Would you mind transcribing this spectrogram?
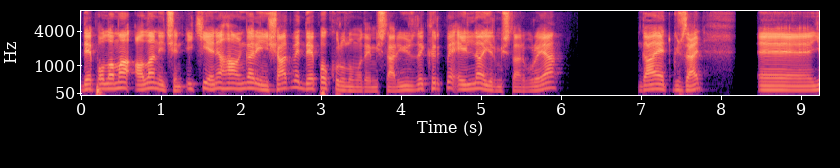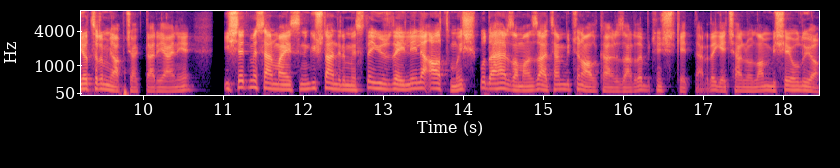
depolama alan için iki yeni hangar inşaat ve depo kurulumu demişler. %40 ve 50 ayırmışlar buraya. Gayet güzel Ee, yatırım yapacaklar yani. İşletme sermayesinin güçlendirilmesi de %50 ile 60. Bu da her zaman zaten bütün halka arzlarda, bütün şirketlerde geçerli olan bir şey oluyor.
